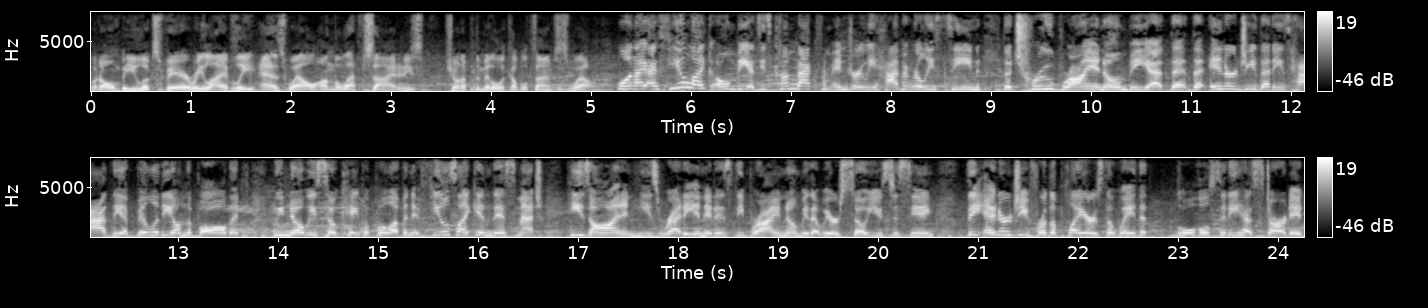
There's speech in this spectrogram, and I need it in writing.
but Ownby looks very lively as well on the left side, and he's shown up in the middle a couple of times as well. Well, I, I feel like Ownby, as he's come back from injury, we haven't really seen the true Brian Ownby yet. The, the energy that he's had, the ability on the ball that we know he's so capable of. And it feels like in this match, he's on and he's ready. And it is the Brian Ownby that we are so used to seeing. The energy for the players, the way that Louisville City has started,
